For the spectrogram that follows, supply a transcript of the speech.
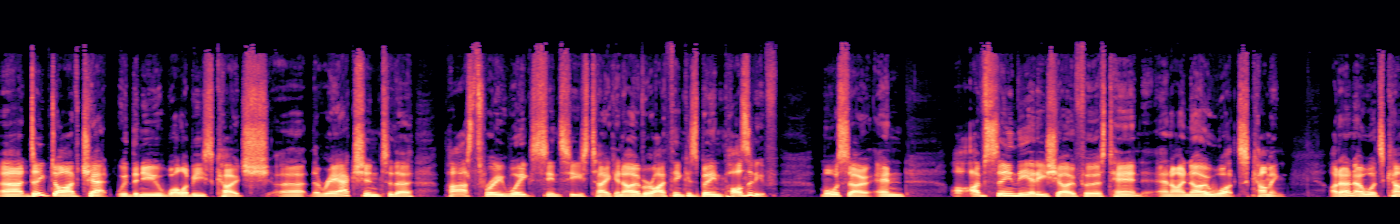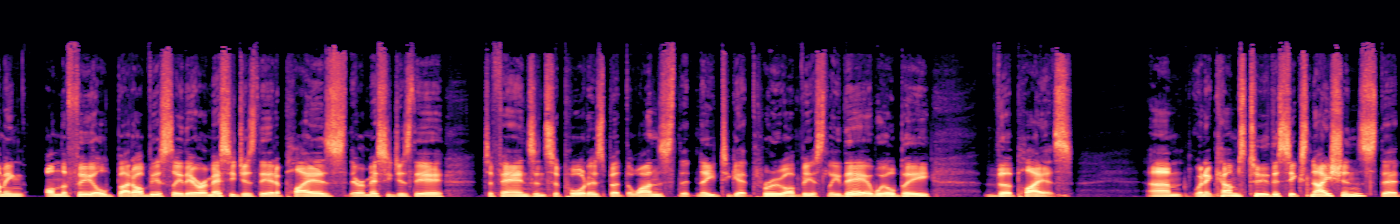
uh, deep dive chat with the new Wallabies coach. Uh, the reaction to the past three weeks since he's taken over, I think, has been positive, more so. And I've seen the Eddie show firsthand, and I know what's coming. I don't know what's coming on the field, but obviously there are messages there to players, there are messages there to fans and supporters, but the ones that need to get through, obviously, there will be the players. Um, when it comes to the Six Nations that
